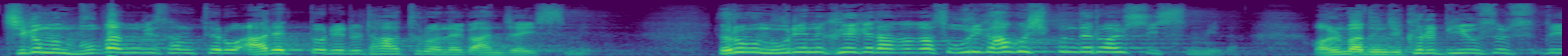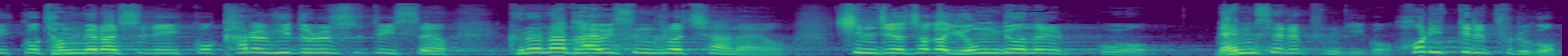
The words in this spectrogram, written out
지금은 무방비 상태로 아랫도리를 다 드러내고 앉아 있습니다. 여러분, 우리는 그에게 다가가서 우리가 하고 싶은 대로 할 수 있습니다. 얼마든지 그를 비웃을 수도 있고 경멸할 수도 있고 칼을 휘두를 수도 있어요. 그러나 다윗은 그렇지 않아요. 심지어 저가 용변을 보고 냄새를 풍기고 허리띠를 푸르고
